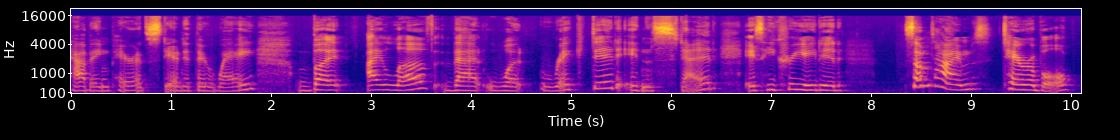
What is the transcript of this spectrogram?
having parents stand in their way. But I love that what Rick did instead is he created sometimes terrible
